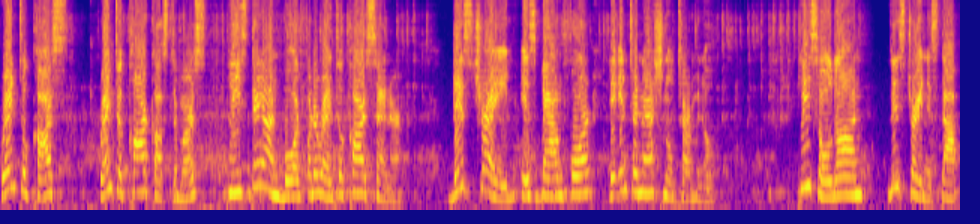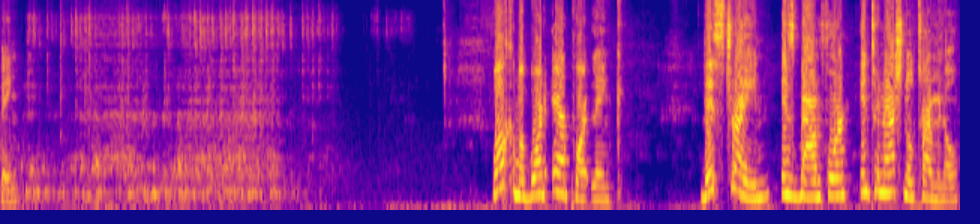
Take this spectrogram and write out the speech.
Rental cars, rental car customers, please stay on board for the rental car center. This train is bound for the international terminal. Please hold on. This train is stopping. Welcome aboard Airport Link. This train is bound for International Terminal.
